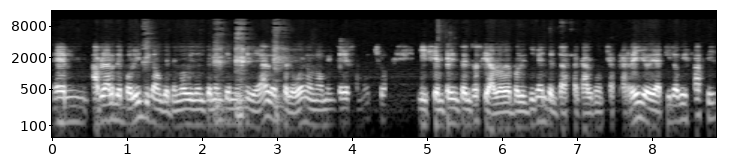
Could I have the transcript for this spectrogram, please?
em, hablar de política aunque tengo evidentemente mis ideales pero bueno no me interesa mucho y siempre intento, si hablo de política, intentar sacar algún chascarrillo y aquí lo vi fácil.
